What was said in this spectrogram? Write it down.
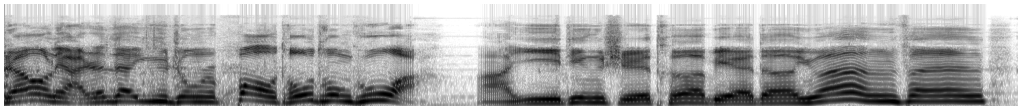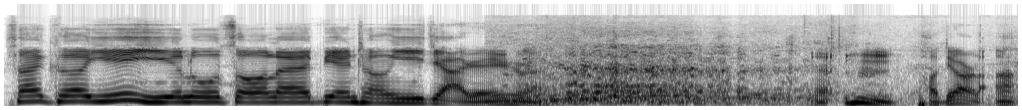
然后俩人在狱中是抱头痛哭啊啊！一定是特别的缘分，才可以一路走来变成一家人，是吧？嗯 跑调了啊！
